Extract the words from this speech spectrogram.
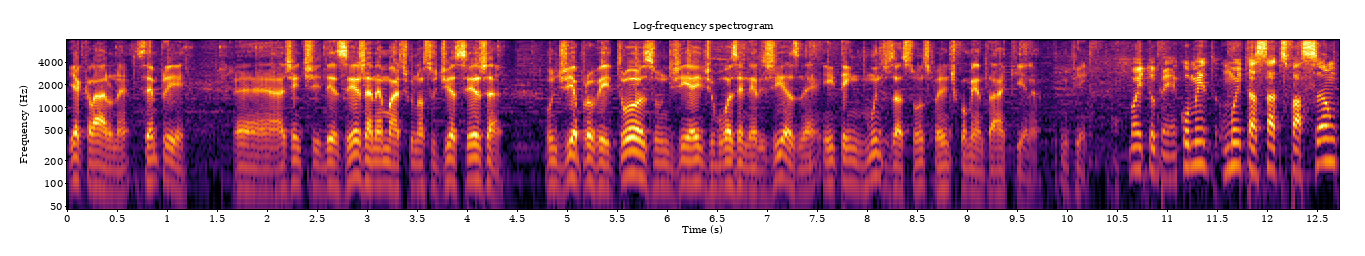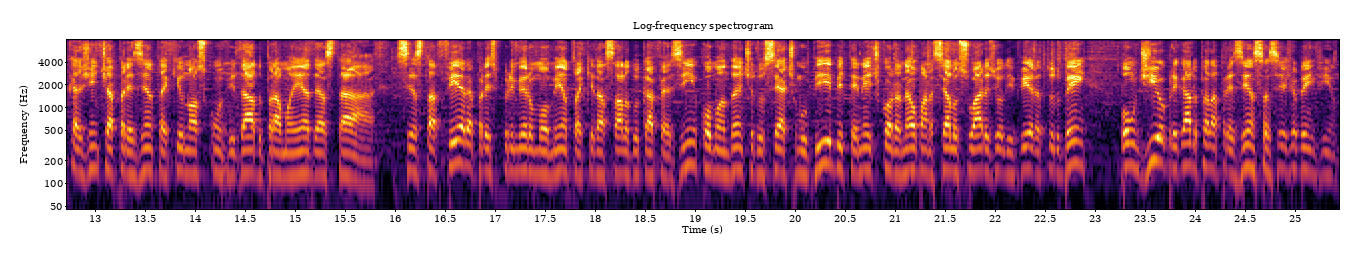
E é claro, né, sempre é, a gente deseja, né, Márcio, que o nosso dia seja um dia proveitoso, um dia de boas energias, né? E tem muitos assuntos para a gente comentar aqui, né? Enfim. Muito bem, com muita satisfação que a gente apresenta aqui o nosso convidado para amanhã desta sexta-feira, para esse primeiro momento aqui na sala do cafezinho, comandante do sétimo BIB, Tenente Coronel Marcelo Soares de Oliveira, tudo bem? Bom dia, obrigado pela presença, seja bem-vindo.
